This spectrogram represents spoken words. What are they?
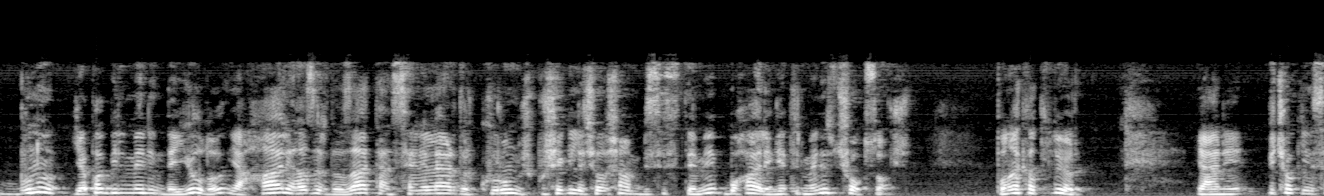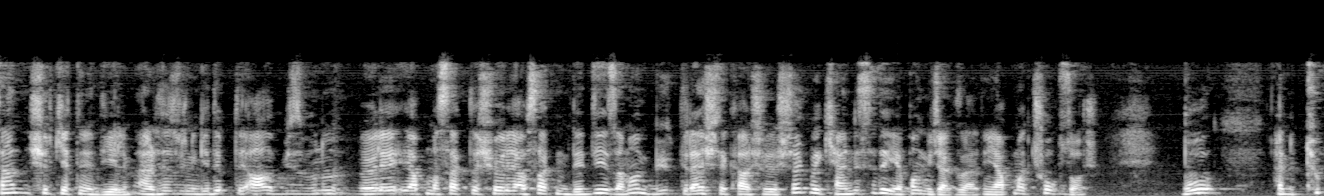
Bunu yapabilmenin de yolu ya hali hazırda zaten senelerdir kurulmuş bu şekilde çalışan bir sistemi bu hale getirmeniz çok zor. Buna katılıyorum. Yani birçok insan şirketine diyelim ertesi gün gidip de Aa, biz bunu böyle yapmasak da şöyle yapsak mı dediği zaman büyük dirençle karşılaşacak ve kendisi de yapamayacak zaten. Yapmak çok zor. Bu hani tüm,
